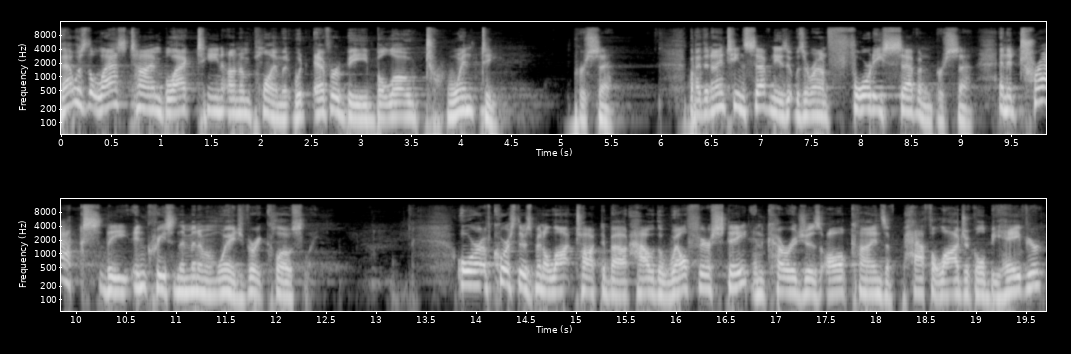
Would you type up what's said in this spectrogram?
That was the last time black teen unemployment would ever be below 20%. By the 1970s, it was around 47%. And it tracks the increase in the minimum wage very closely. Or, of course, there's been a lot talked about how the welfare state encourages all kinds of pathological behavior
